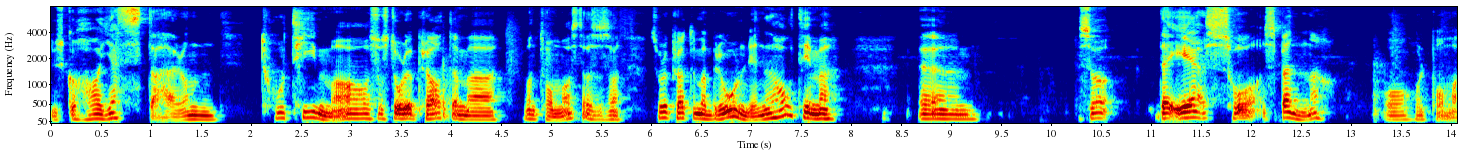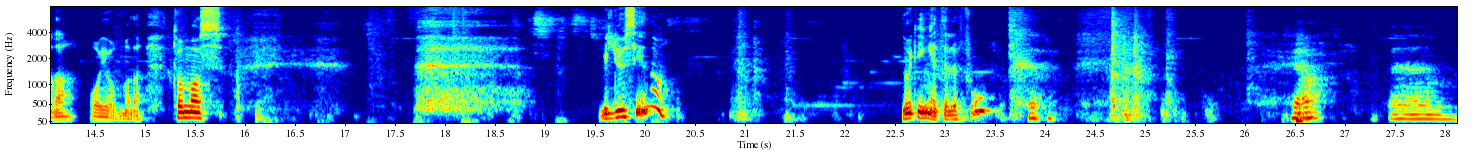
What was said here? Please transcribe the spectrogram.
du skal ha gjester her om to timer, og så står du og prater med det Thomas da, så, så står du prater med broren din en halvtime. Um, så det er så spennende å holde på med det og jobbe med det. Thomas, vil du si noe? Nå ringer telefonen. Ja. Um,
